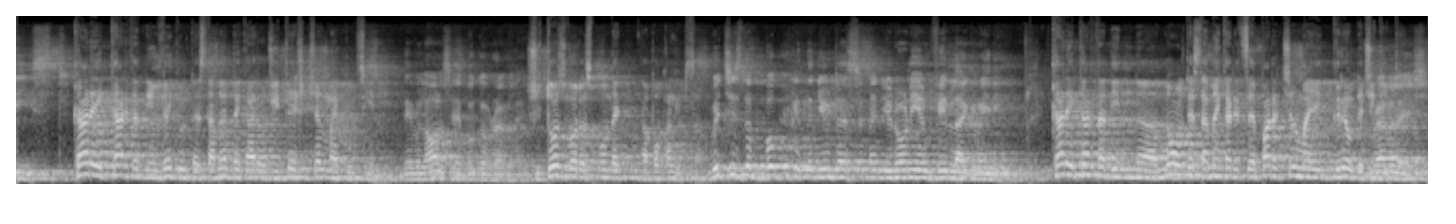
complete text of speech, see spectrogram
least? Care e cartea din Vechiul Testament pe care o citești cel mai puțin? They will all say book of Revelation. Și toți vor răspunde Apocalipsa. Which is the book in the New Testament you don't even feel like reading? Care e cartea din uh, Noul Testament care ți se pare cel mai greu de citit? Revelation.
